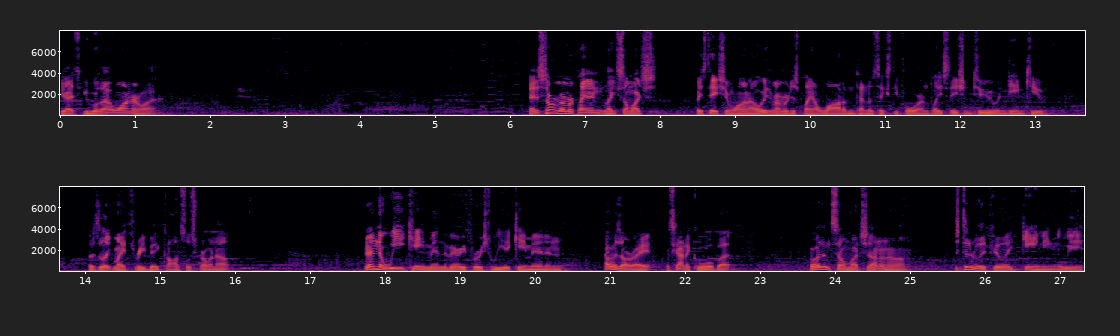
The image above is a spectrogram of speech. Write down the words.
You guys Google that one or what? Yeah, I just don't remember playing like so much PlayStation 1. I always remember just playing a lot of Nintendo 64 and PlayStation 2 and GameCube. Those are like my three big consoles growing up. And then the Wii came in, the very first Wii it came in, and that was alright. It's kind of cool, but it wasn't so much, I don't know. Just didn't really feel like gaming the Wii.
